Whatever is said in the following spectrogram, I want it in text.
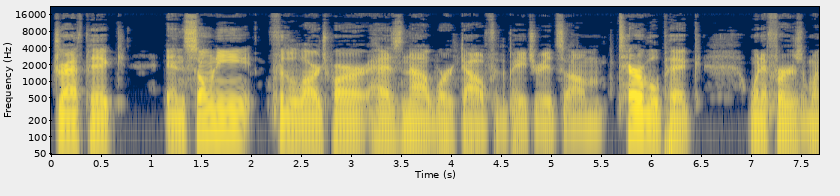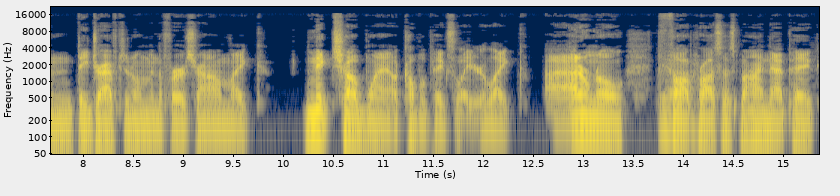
draft pick. And Sony, for the large part, has not worked out for the Patriots. Um, terrible pick when it first when they drafted him in the first round. Like Nick Chubb went a couple picks later. Like I, don't know the yeah. thought process behind that pick.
